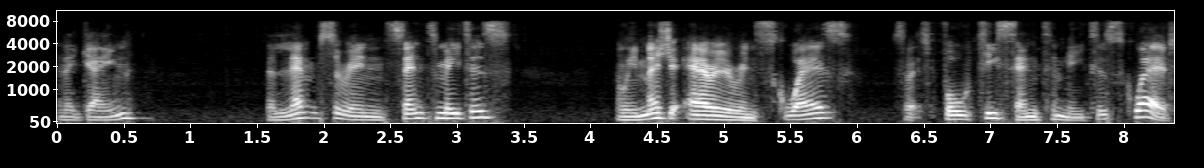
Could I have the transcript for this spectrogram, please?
And again, the lengths are in centimeters, and we measure area in squares, so it's 40 centimeters squared.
